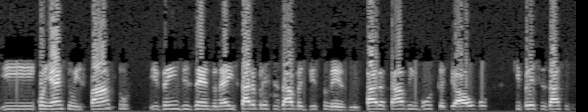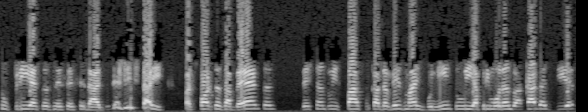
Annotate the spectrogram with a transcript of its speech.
e conhecem o espaço e vêm dizendo, né, Sara precisava disso mesmo, Sara estava em busca de algo que precisasse suprir essas necessidades. E a gente está aí, com as portas abertas, deixando o espaço cada vez mais bonito e aprimorando a cada dia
